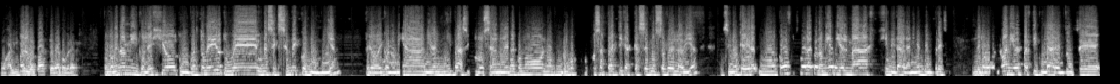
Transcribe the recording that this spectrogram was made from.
O alguien que sepa te va a cobrar. Por lo menos en mi colegio, como en cuarto medio, tuve una sección de economía, pero economía a nivel muy básico. O sea, no era como, no cumplimos cosas prácticas que hacer nosotros en la vida, sino que era como cómo funciona la economía a nivel más general, a nivel de empresa, pero no a nivel particular. Entonces,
